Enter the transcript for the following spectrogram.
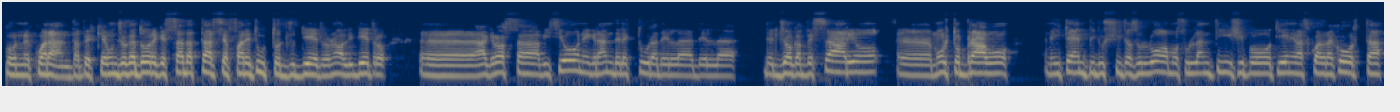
con 40, perché è un giocatore che sa adattarsi a fare tutto giù dietro, no? lì dietro eh, ha grossa visione, grande lettura del, del, del gioco avversario, eh, molto bravo nei tempi d'uscita sull'uomo, sull'anticipo, tiene la squadra corta,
